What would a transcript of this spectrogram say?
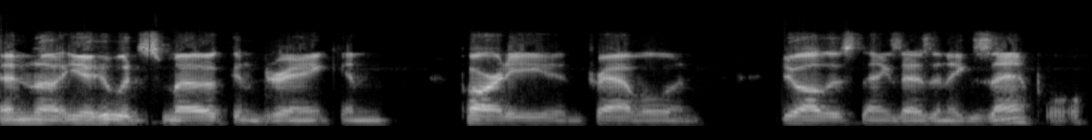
And uh, you know, who would smoke and drink and party and travel and do all those things as an example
